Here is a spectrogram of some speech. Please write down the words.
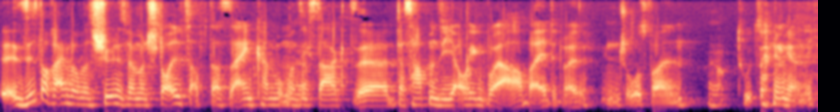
es ist doch einfach was Schönes, wenn man stolz auf das sein kann, wo man ja. sich sagt, äh, das hat man sich ja auch irgendwo erarbeitet, weil in den Schoß fallen ja. tut es einem ja nicht.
